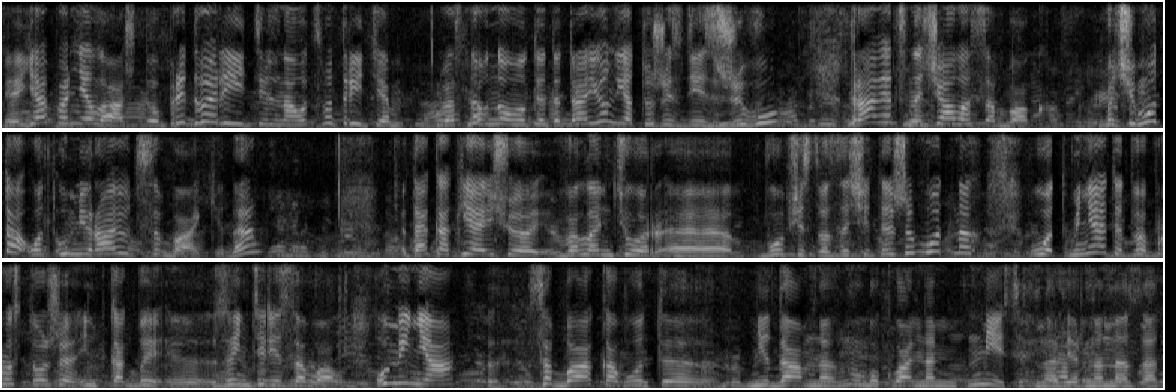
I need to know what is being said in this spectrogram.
э, я поняла, что предварительно, вот смотрите, в основном вот этот район, я тоже здесь живу, травят сначала собак. Почему-то вот умирают собаки, да? Так как я еще волонтер в общество защиты животных, вот меня этот вопрос тоже как бы заинтересовал. У меня собака вот недавно, ну буквально месяц, наверное, назад.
